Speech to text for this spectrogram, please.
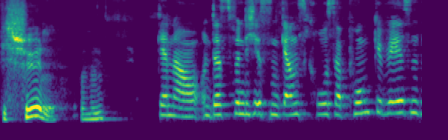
Wie schön. Mhm. Genau, und das finde ich ist ein ganz großer Punkt gewesen.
